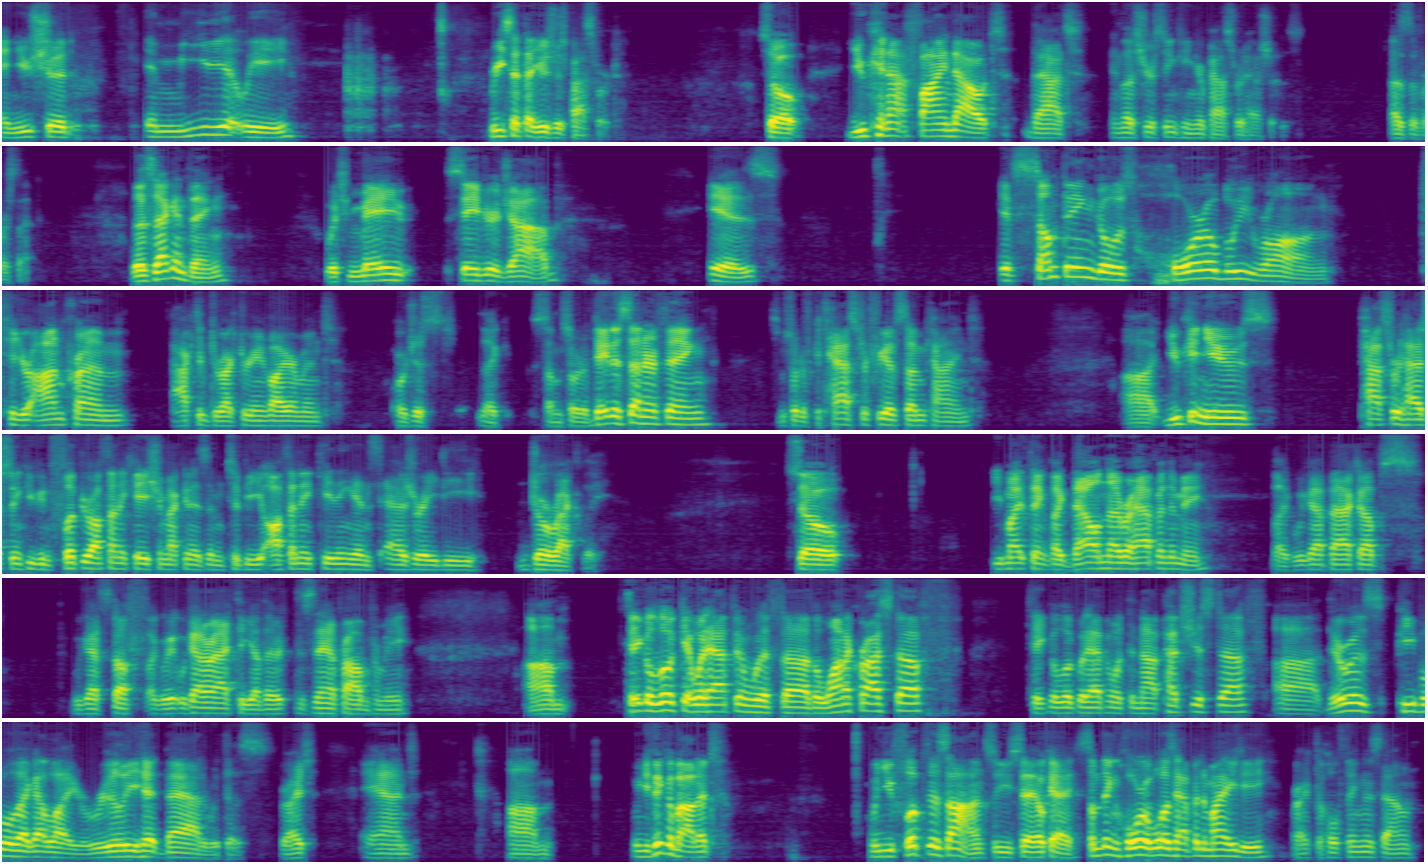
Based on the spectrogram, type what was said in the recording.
and you should immediately reset that user's password. So you cannot find out that unless you're syncing your password hashes. That's the first thing. The second thing, which may save your job, is if something goes horribly wrong to your on-prem Active Directory environment, or just like some sort of data center thing, some sort of catastrophe of some kind, uh, you can use password hash sync. You can flip your authentication mechanism to be authenticating against Azure AD directly. So you might think like that'll never happen to me. Like we got backups, we got stuff. Like we, got our act together. This is not a problem for me. Um, take a look at what happened with uh, the WannaCry stuff. Take a look what happened with the NotPetya stuff. Uh, there was people that got like really hit bad with this, right? And um, when you think about it, when you flip this on, so you say, okay, something horrible has happened to my AD, right? The whole thing is down.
